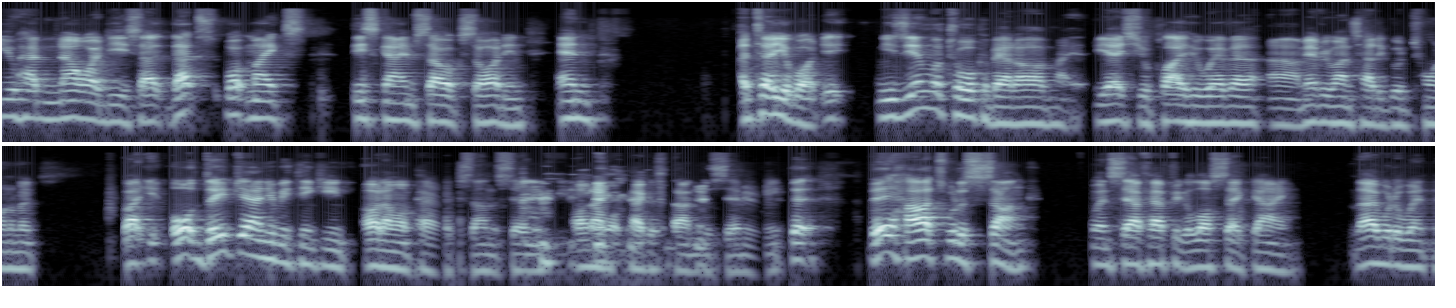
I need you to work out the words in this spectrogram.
You have no idea. So that's what makes this game so exciting. And I tell you what, it, New Zealand will talk about, oh, mate, yes, you'll play whoever. Um, everyone's had a good tournament. But deep down, you'll be thinking, I don't want Pakistan to semi. I don't want Pakistan to semi. That, their hearts would have sunk when South Africa lost that game. They would have went,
